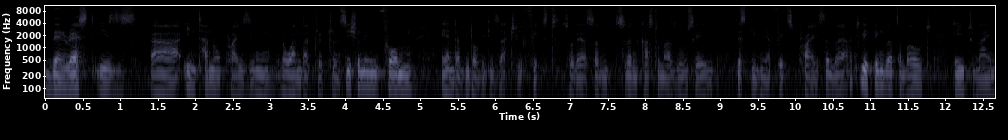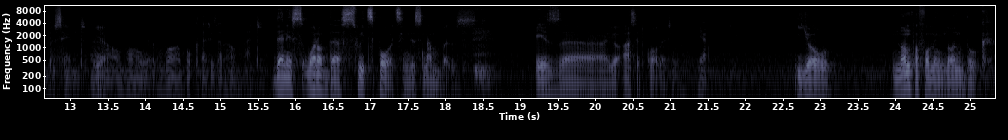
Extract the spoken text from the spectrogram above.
The rest is uh, internal pricing, the one that we're transitioning from, and a bit of it is actually fixed. So there are some certain customers who say, just give me a fixed price. And I actually think that's about 8 to 9% uh, yeah. of, our, yeah. of our book that is around that. Dennis, one of the sweet spots in these numbers is uh, your asset quality. Yeah. Your non-performing loan book,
